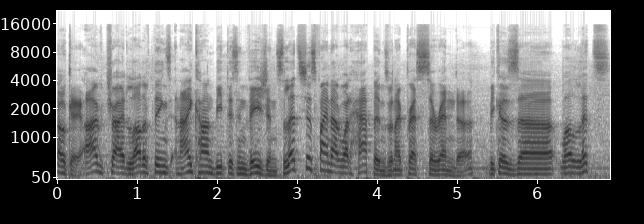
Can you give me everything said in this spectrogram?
Okay, I've tried a lot of things and I can't beat this invasion, so let's just find out what happens when I press surrender. Because, uh, well, let's...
